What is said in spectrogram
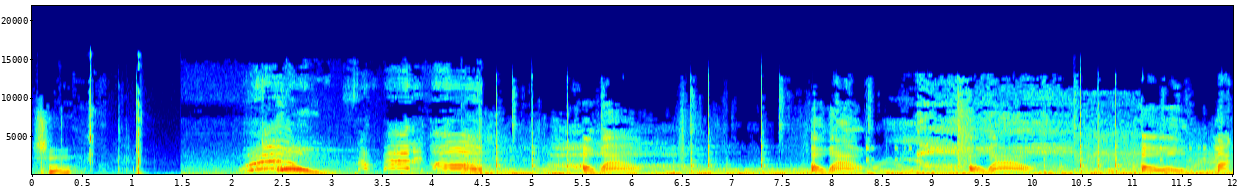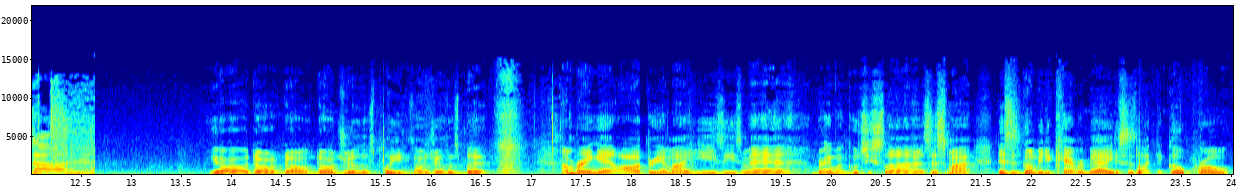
So. Oh wow. Oh wow. Oh wow. Oh my god. Y'all don't don't don't drill us, please don't drill us. But I'm bringing all three of my Yeezys, man. I'm bringing my Gucci slides. This is my this is gonna be the camera bag. This is like the GoPro.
